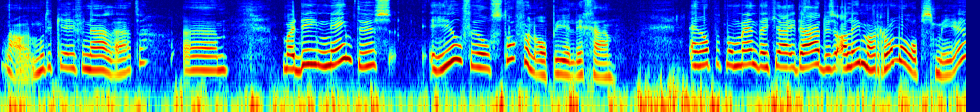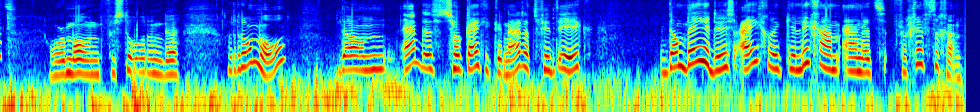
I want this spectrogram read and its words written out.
Nou, dat moet ik even nalaten. Um, maar die neemt dus heel veel stoffen op in je lichaam. En op het moment dat jij daar dus alleen maar rommel op smeert, hormoonverstorende rommel, dan, hè, dus zo kijk ik ernaar, dat vind ik, dan ben je dus eigenlijk je lichaam aan het vergiftigen.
